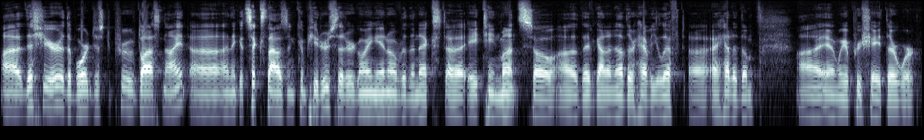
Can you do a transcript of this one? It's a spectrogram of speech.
Uh, this year, the board just approved last night, uh, I think it's 6,000 computers that are going in over the next uh, 18 months. So uh, they've got another heavy lift uh, ahead of them uh, and we appreciate their work.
